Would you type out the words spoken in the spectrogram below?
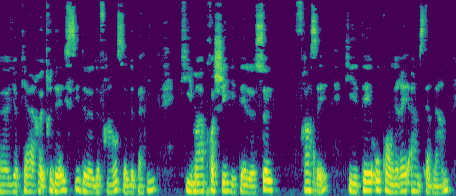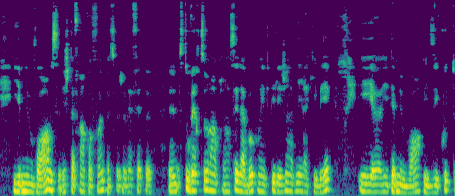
Euh, il y a Pierre Trudel ici de, France, de Paris, qui m'a approché. Il était le seul Français qui était au congrès à Amsterdam. Il est venu me voir, vous savez, j'étais francophone parce que j'avais fait euh, une petite ouverture en français là-bas pour inviter les gens à venir à Québec. Et il était venu me voir, puis il dit, écoute,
